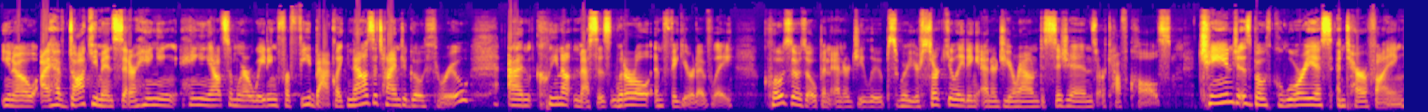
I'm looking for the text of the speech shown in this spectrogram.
you know, I have documents that are hanging hanging out somewhere waiting for feedback. Like now's the time to go through and clean up messes, literal and figuratively. Close those open energy loops where you're circulating energy around decisions or tough calls. Change is both glorious and terrifying.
